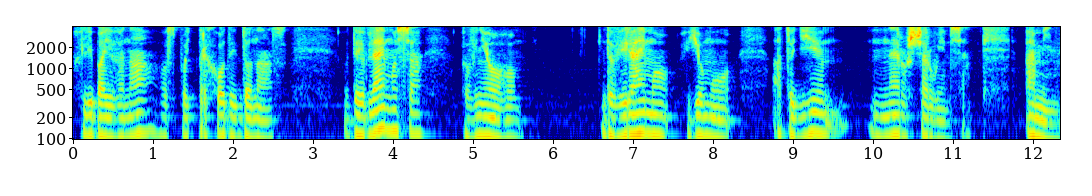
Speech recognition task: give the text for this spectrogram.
хліба і вина, Господь приходить до нас. Вдивляємося в нього, довіряємо йому, а тоді не розчаруємося. Амінь.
